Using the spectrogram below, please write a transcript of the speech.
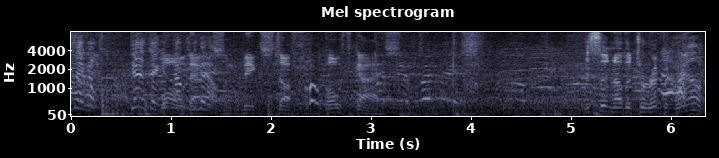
seconds. 10 seconds. Whoa, that was some big stuff from both guys. This is another terrific round.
